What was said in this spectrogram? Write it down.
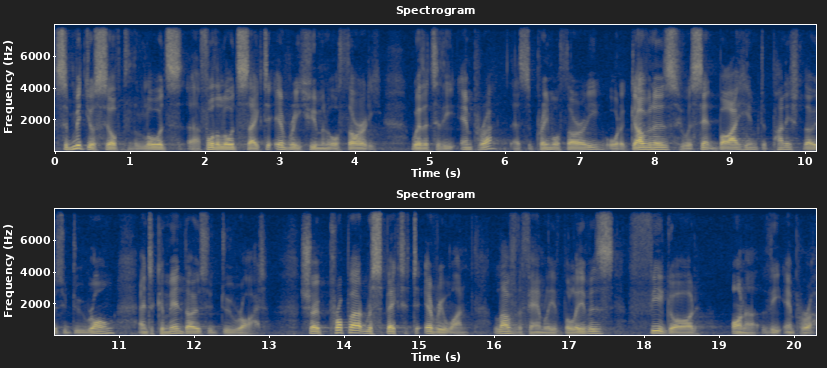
Submit yourself to the Lord's, uh, for the Lord's sake to every human authority whether to the emperor as supreme authority or to governors who are sent by him to punish those who do wrong and to commend those who do right. Show proper respect to everyone. Love the family of believers. Fear God. Honour the emperor.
